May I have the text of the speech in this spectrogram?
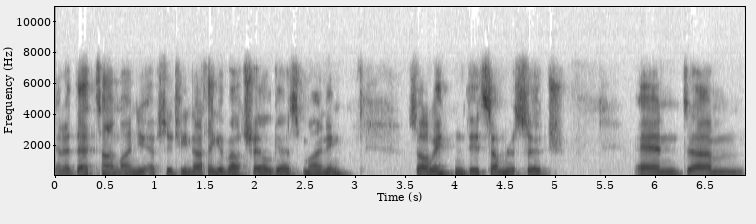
And at that time, I knew absolutely nothing about shale gas mining. So I went and did some research. And um,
